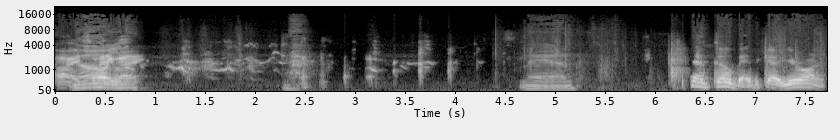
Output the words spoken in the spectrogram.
"All right." No, so you anyway, Man, No, go, baby, go. You're on it.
